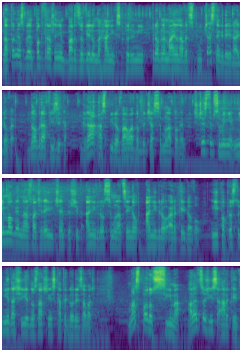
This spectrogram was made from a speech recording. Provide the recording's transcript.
Natomiast byłem pod wrażeniem bardzo wielu mechanik, z którymi problem mają nawet współczesne gry rajdowe. Dobra fizyka. Gra aspirowała do bycia symulatorem. Z czystym sumieniem nie mogę nazwać Rally Championship ani grą symulacyjną, ani grą arcade'ową. I po prostu nie da się jednoznacznie skategoryzować. Ma sporo z Sima, ale coś i z arcade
